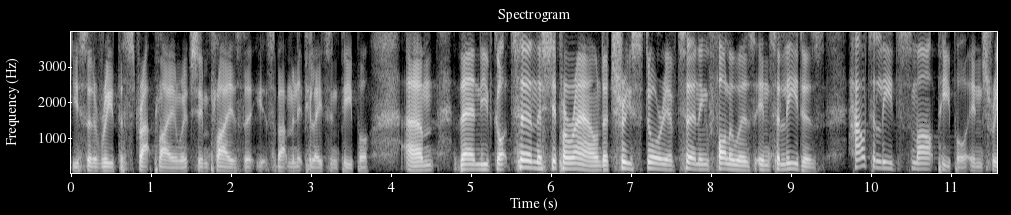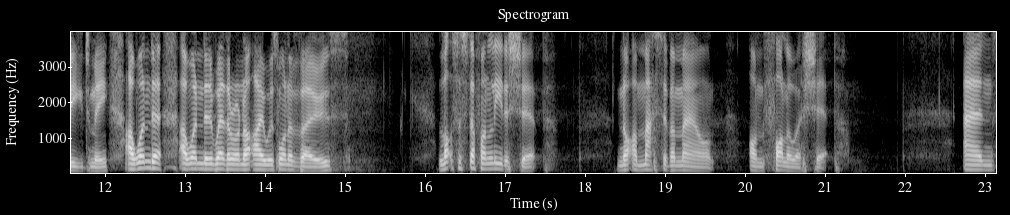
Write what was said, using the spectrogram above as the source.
you sort of read the strapline, which implies that it's about manipulating people. Um, then you've got Turn the Ship Around, a true story of turning followers into leaders. How to lead smart people intrigued me. I wonder, I wonder whether or not I was one of those. Lots of stuff on leadership, not a massive amount on followership. And,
